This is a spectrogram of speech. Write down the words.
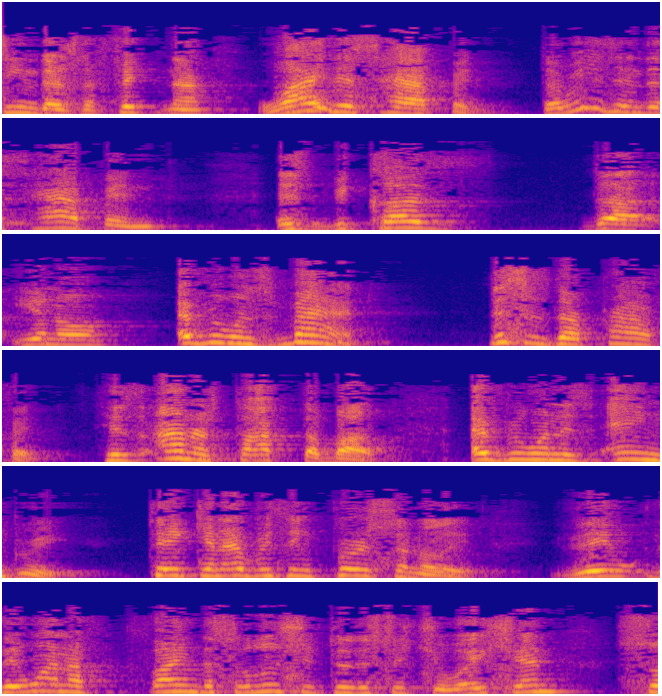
seen there's a fitna. Why this happened? The reason this happened is because the, you know, everyone's mad. This is their prophet. His honor talked about. Everyone is angry, taking everything personally. They, they want to find the solution to the situation, so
